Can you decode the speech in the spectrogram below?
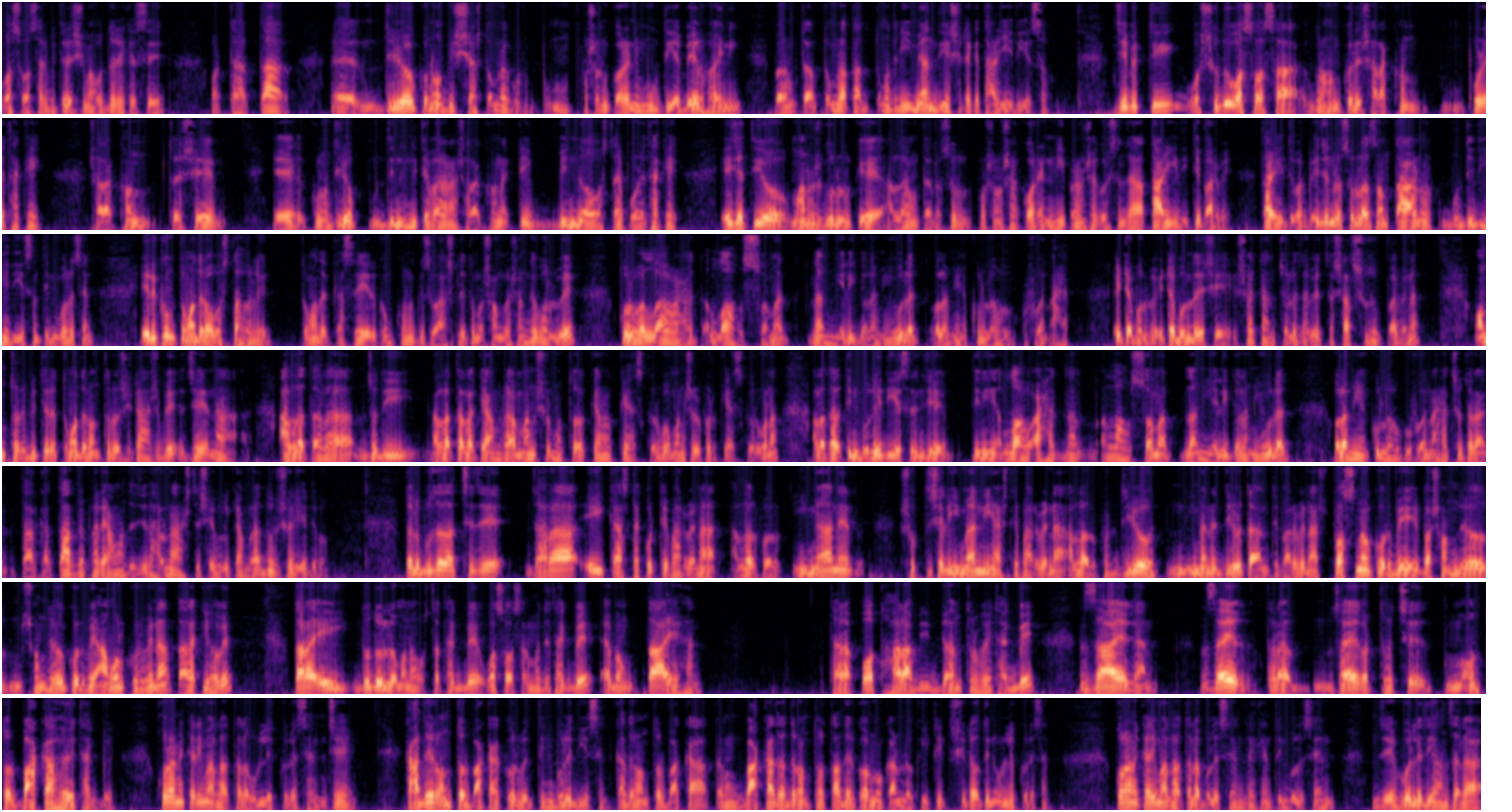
ওয়াসওয়াসার ভিতরে সীমাবদ্ধ রেখেছে, অর্থাৎ তার দৃঢ় কোনো বিশ্বাস তোমরা পোষণ করেনি, মুখ দিয়ে বের হয়নি, বরং তোমরা তোমাদের ইমান দিয়ে সেটাকে তাড়িয়ে দিয়েছ। যে ব্যক্তি ও শুধু ওয়াসওয়াসা গ্রহণ করে সারাক্ষণ পড়ে থাকে, সারাক্ষণ সে কোনো দৃঢ় দিন নিতে পারে না, সারাক্ষণ একটি ভিন্ন অবস্থায় পড়ে থাকে, এই জাতীয় মানুষগুলোকে আল্লাহ তার রসুল প্রশংসা করেননি, প্রশংসা করেছেন যারা তাড়িয়ে দিতে পারবে, তাড়িয়ে দিতে পারবে। এই জন্য রসুল্লাহ আসলাম তাড়ানোর বুদ্ধি দিয়ে দিয়েছেন, তিনি বলেছেন, এরকম তোমাদের অবস্থা হলে তোমাদের কাছে এরকম কোনো কিছু আসলে তোমরা সঙ্গে সঙ্গে বলবে কুরু আল্লাহ আহাদ, আল্লাহ সামাদ, লাম ইয়ালিদ ওলাম ইউলাদ ওলাম ইয়াকুল্লাহ কুফুয়ান আহাদ। এটা বলবে। এটা বললে সে শয়তান চলে যাবে সার সুযোগ পাবে না। অন্তরের ভিতরে, তোমাদের অন্তরে সেটা আসবে যে, না, আল্লাহ তালা যদি, আল্লাহ তালাকে আমরা মানুষের মতো কেন কেয়াস করব? মানুষের উপর কেয়াস করব না। আল্লাহ তালা তিনি বলেই দিয়েছেন যে, তিনি আল্লাহ আহাদ আল্লাহ সামাদ, লাম ইয়ালিদ ওলাম ইউলাদ ওলাম ইয়াকুল্লাহ কুফুয়ান আহাদ। সুতরাং তার তার ব্যাপারে আমাদের যে ধারণা আসছে, সেগুলিকে আমরা দূরে সরিয়ে দেব। তাহলে বোঝা যাচ্ছে যে, যারা এই কাজটা করতে পারবে না, আল্লাহর পর ইমানের শক্তিশালী ইমান নিয়ে আসতে পারবে না, আল্লাহর উপর দৃঢ় ইমানের দৃঢ়তা আনতে পারবে না, প্রশ্ন করবে বা সন্দেহ সন্দেহ করবে, আমল করবে না, তারা কি হবে? তারা এই দুদুল্যমান অবস্থা থাকবে, ওয়াসওয়াসার মধ্যে থাকবে এবং তা এহান তারা পথ হারা বিভ্রান্ত হয়ে থাকবে। জায়গান, জায়গ, তারা, জায়গ অর্থ হচ্ছে অন্তর বাঁকা হয়ে থাকবে। কোরআনে কারিম আল্লাহ তালা উল্লেখ করেছেন যে কাদের অন্তর বাঁকা করবেন তিনি বলে দিয়েছেন। কাদের অন্তর বাঁকা এবং বাঁকা যাদের অন্তর, তাদের কর্মকাণ্ড কি সেটাও তিনি উল্লেখ করেছেন। কোরআন কারিম আল্লাহ তালা বলেছেন, দেখেন তিনি বলেছেন যে হুয়াল্লাজি আনজালা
